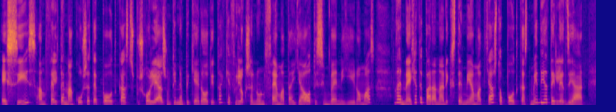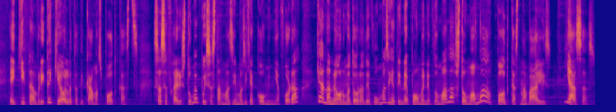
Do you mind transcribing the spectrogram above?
Εσείς, αν θέλετε να ακούσετε podcasts που σχολιάζουν την επικαιρότητα και φιλοξενούν θέματα για ό,τι συμβαίνει γύρω μας, δεν έχετε παρά να ρίξετε μία ματιά στο podcastmedia.gr. Εκεί θα βρείτε και όλα τα δικά μας podcasts. Σας ευχαριστούμε που ήσασταν μαζί μας για ακόμη μια φορά και ανανεώνουμε το ραντεβού μας για την επόμενη εβδομάδα στο Μαμά Podcast να βάλεις. Γεια σας!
